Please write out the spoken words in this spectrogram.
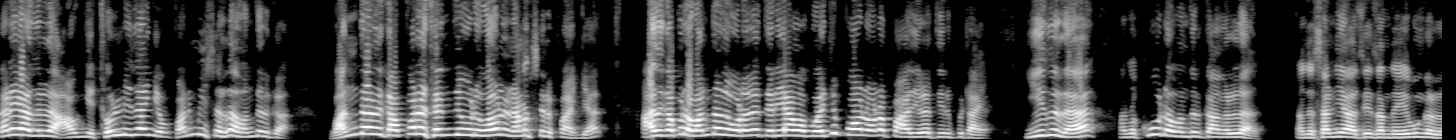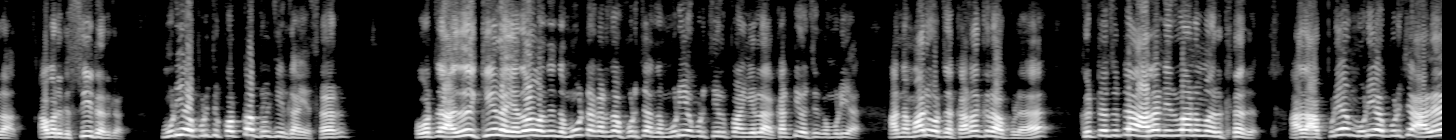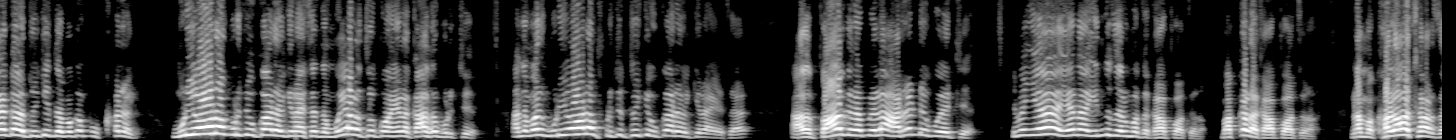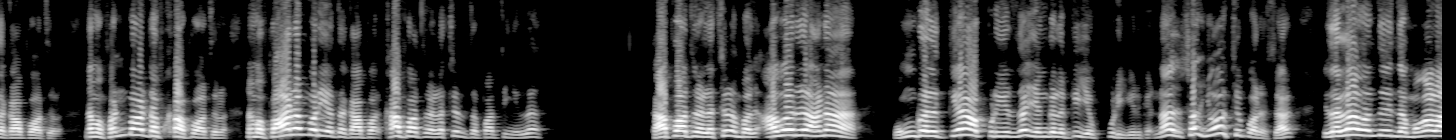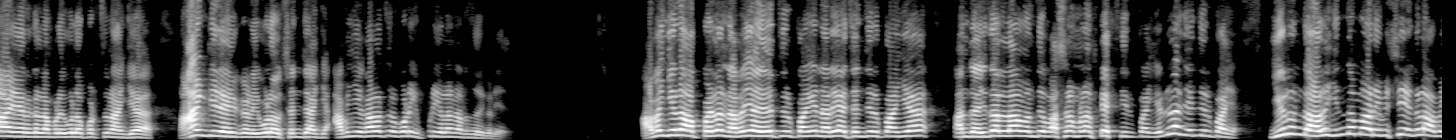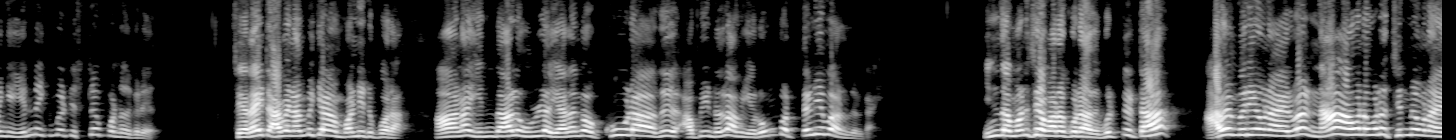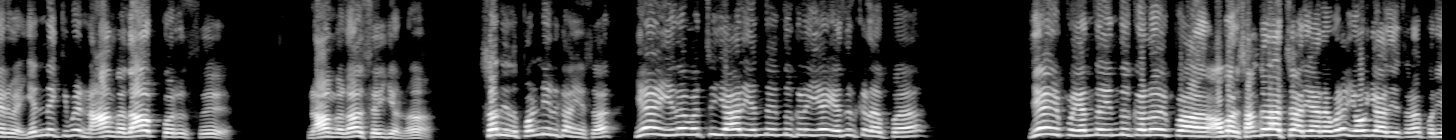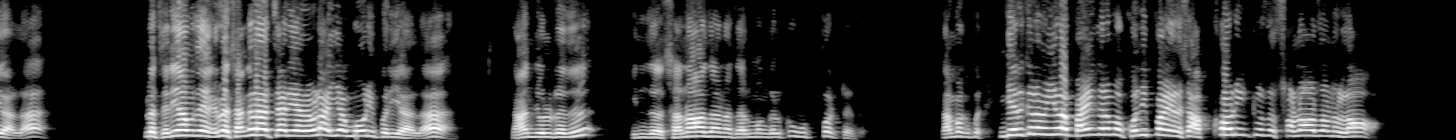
கிடையாது இல்லை அவங்க சொல்லி தான் இங்கே பர்மிஷன்லாம் வந்திருக்கா. வந்ததுக்கு அப்புறம் செஞ்சு விடுவோம்னு நினச்சிருப்பாங்க. அதுக்கப்புறம் வந்தது உடனே தெரியாமல் போயிடுச்சு. போனோடனே பாதியில் திருப்பிட்டாங்க. இதில் அந்த கூட வந்திருக்காங்கல்ல அந்த சன்னியாசிஸ் அந்த இவங்கள்லாம் அவருக்கு சீடர்கள். முடியை பிடிச்சி கொத்தா தூக்கியிருக்காங்க சார். ஒருத்தர் அது கீழே ஏதோ வந்து இந்த மூட்டை கடந்தா பிடிச்சி அந்த முடியை பிடிச்சி இழுப்பாங்கல்ல கட்டி வச்சிருக்க முடிய. அந்த மாதிரி ஒருத்தர் கடற்கிறாப்புல கிட்டத்தட்ட அற நிர்வாணமாக இருக்காரு. அதை அப்படியே முடியை பிடிச்சி அழகாக தூக்கி இந்த பக்கம் உட்கார வைக்க முடியோட பிடிச்சி உட்கார வைக்கிறாய் சார். இந்த முயலை தூக்குவாங்கல்ல காசை பிடிச்சி. அந்த மாதிரி முடியோட பிடிச்சி தூக்கி உட்கார வைக்கிறாங்க சார். அதை பார்க்குறப்பெல்லாம் அரண்டு போயிடுச்சு. இவங்க ஏன்னா இந்து தர்மத்தை காப்பாற்றணும் மக்களை காப்பாற்றணும் நம்ம கலாச்சாரத்தை காப்பாற்றணும் நம்ம பண்பாட்டை காப்பாற்றணும் நம்ம பாரம்பரியத்தை காப்பா காப்பாற்றுற லட்சணத்தை பார்த்தீங்கல்ல? காப்பாற்றுற லட்சணம் பார்த்து அவர் ஆனால் உங்களுக்கே அப்படி இருந்தால் எங்களுக்கு எப்படி இருக்கு? நான் சார் யோசிச்சு பாருங்க சார். இதெல்லாம் வந்து இந்த முகலாயர்கள் நம்மளை இவ்வளோ படுத்துனாங்க ஆங்கிலேயர்கள் இவ்வளோ செஞ்சாங்க. அவங்க காலத்தில் கூட இப்படியெல்லாம் நடந்தது கிடையாது. அவங்களும் அப்போல்லாம் நிறையா எதிர்த்திருப்பாங்க நிறையா செஞ்சுருப்பாங்க. அந்த இதெல்லாம் வந்து வசனமெல்லாம் பேசியிருப்பாங்க எல்லாம் செஞ்சுருப்பாங்க. இருந்தாலும் இந்த மாதிரி விஷயங்களை அவங்க என்றைக்குமே டிஸ்டர்ப் பண்ணது கிடையாது. சரி ரைட் அவன் நம்பிக்கை அவன் பண்ணிட்டு போகிறான் ஆனால் இந்த ஆள் உள்ளே இறங்கக்கூடாது அப்படின்றதுல அவங்க ரொம்ப தெளிவாக இருந்திருக்காங்க. இந்த மனுஷன் வரக்கூடாது. விட்டுட்டா அவன் பெரியவன் ஆயிடுவான் நான் அவனை விட சின்னவன் ஆயிடுவேன். என்னைக்குமே நாங்கள் தான் பெருசு. நாங்கள் தான் செய்யணும். சார் இது பண்ணியிருக்காங்க சார். ஏன் இதை வச்சு யார் எந்த இந்துக்களும் ஏன் எதிர்க்கலை இப்போ? ஏன் இப்போ எந்த இந்துக்களும் இப்போ அவர் சங்கராச்சாரியாரை விட யோகி ஆதித்யநாத் பெரிய இல்லை தெரியாமதே. இல்லை சங்கராச்சாரியாரை விட ஐயா மோடி பெரிய நான் சொல்கிறது இந்த சனாதன தர்மங்களுக்கு உட்பட்டது. நமக்கு இப்போ இங்கே இருக்கிறவங்க எல்லாம் கொதிப்பாங்க sir. According to the Sanatana law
